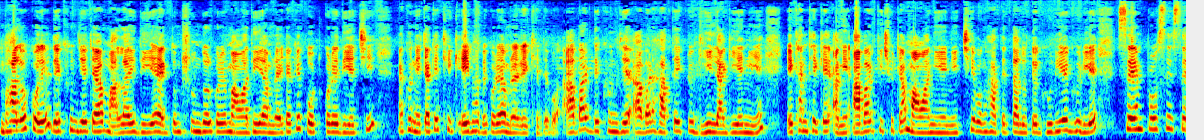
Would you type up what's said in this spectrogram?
ভালো করে দেখুন যেটা মালাই দিয়ে, একদম সুন্দর করে মাওয়া দিয়ে আমরা এটাকে কোট করে দিয়েছি। এখন এটাকে ঠিক এইভাবে করে আমরা রেখে দেবো। আবার দেখুন যে আবার হাতে একটু ঘি লাগিয়ে নিয়ে এখান থেকে আমি আবার কিছুটা মাওয়া নিয়ে নিচ্ছি এবং হাতের তালুতে ঘুরিয়ে ঘুরিয়ে সেম প্রসেসে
